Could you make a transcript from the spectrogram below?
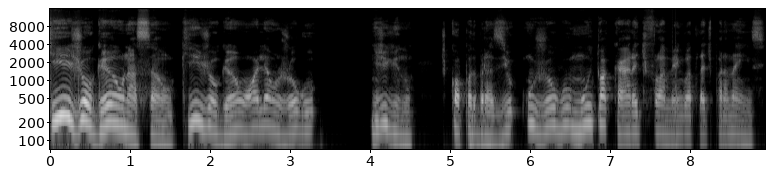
Que jogão, nação! Que jogão! Olha, um jogo digno de Copa do Brasil, um jogo muito a cara de Flamengo Atlético Paranaense.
